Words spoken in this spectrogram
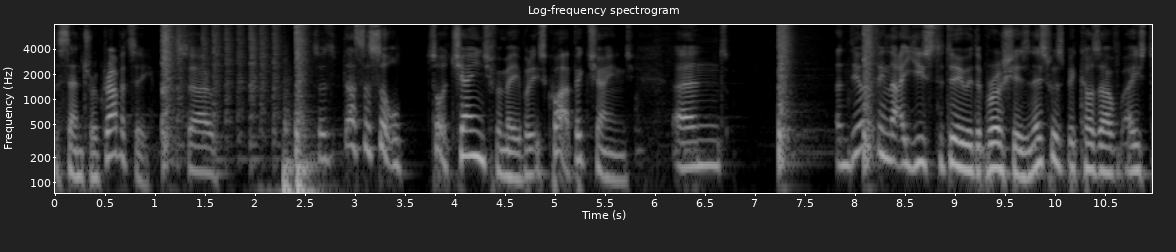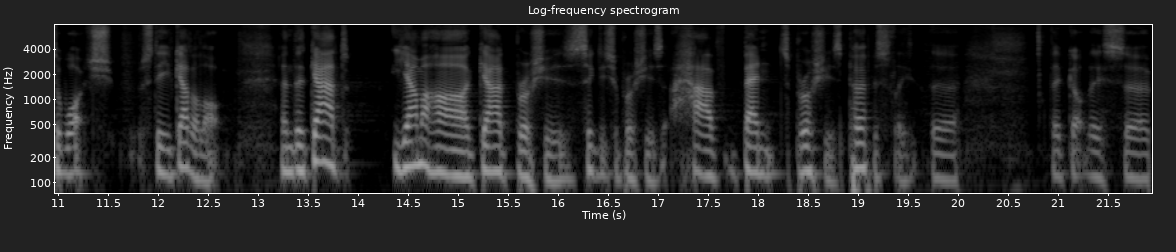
the center of gravity. So so that's a sort of sort of change for me, but it's quite a big change. And and the other thing that I used to do with the brushes, and this was because I've, I used to watch Steve Gadd a lot, and the Gadd Yamaha Gadd brushes, signature brushes, have bent brushes purposely. The they've got this uh,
